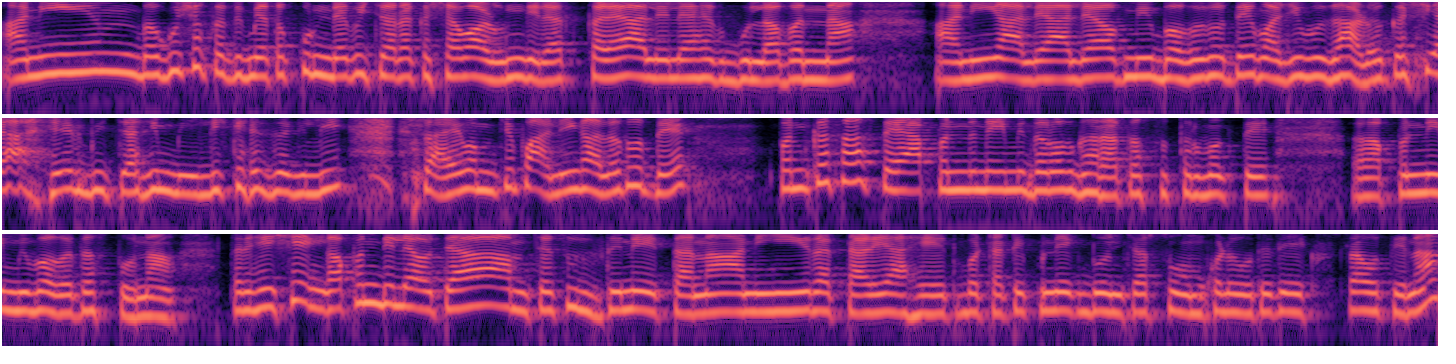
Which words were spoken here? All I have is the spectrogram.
आणि बघू शकता तुम्ही आता कुंड्या बिचारा कशा वाळून गेल्यात. कळ्या आलेल्या आहेत गुलाबांना. आणि आल्या आल्या मी बघत होते माझी झाडं कशी आहेत बिचारी मेली काय जगली. साहेब आमचे पाणी घालत होते. पण कसं असते आपण नेहमी दररोज घरात असतो तर मग ते आपण नेहमी बघत असतो ना. तर हे शेंगा पण दिल्या होत्या आमच्या चुलतीने येताना आणि ही रताळे आहेत. बटाटे पण एक दोन चार सोमकडे होते ते एक्स्ट्रा होते ना.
